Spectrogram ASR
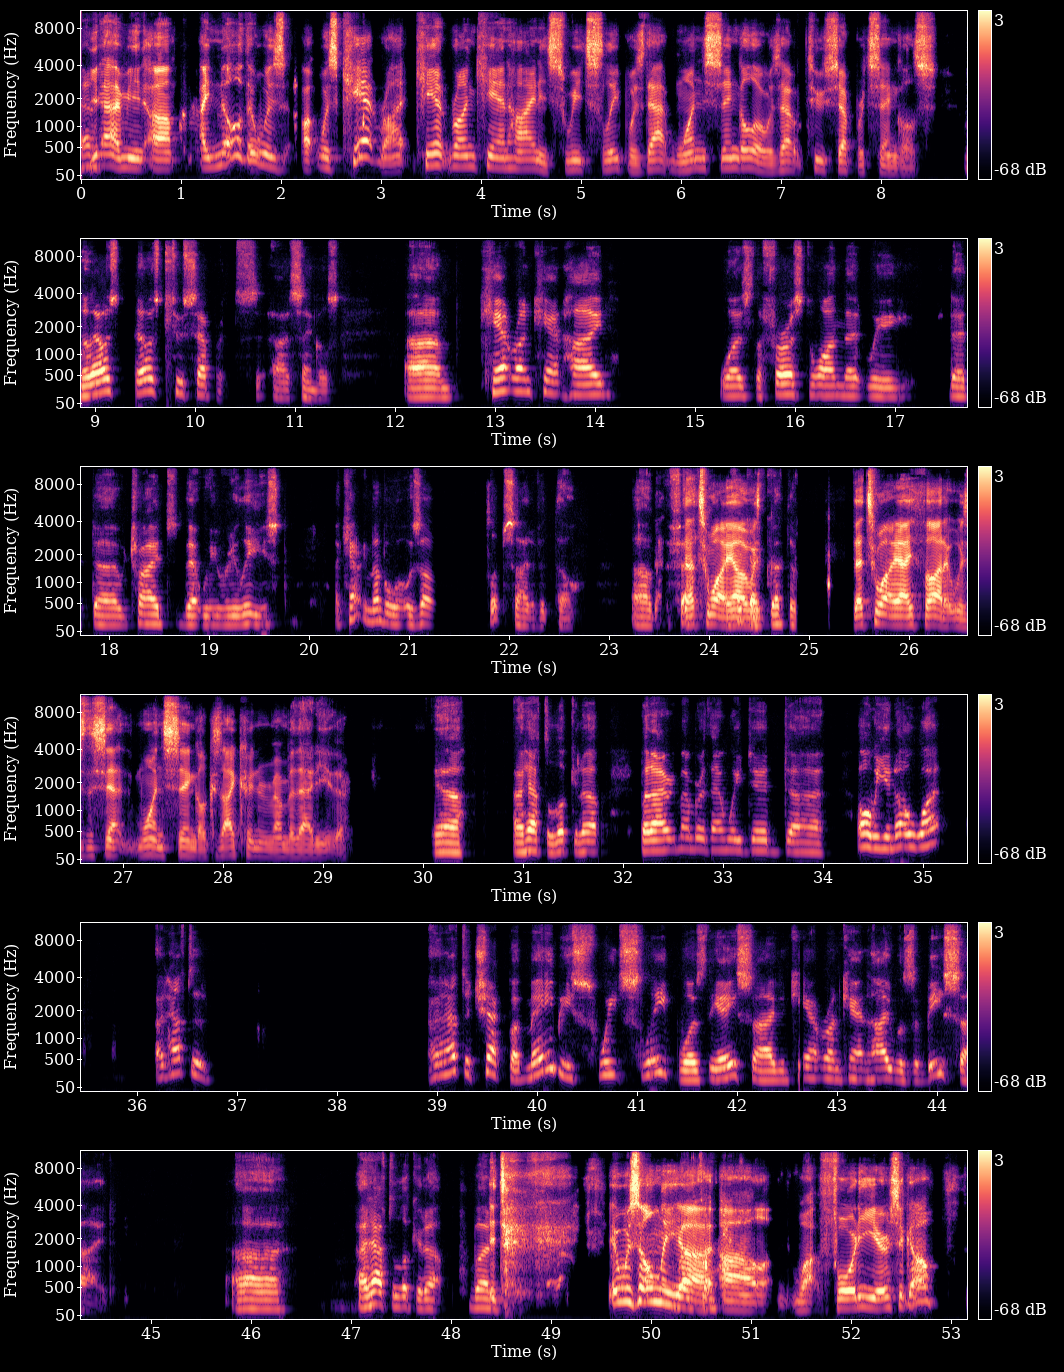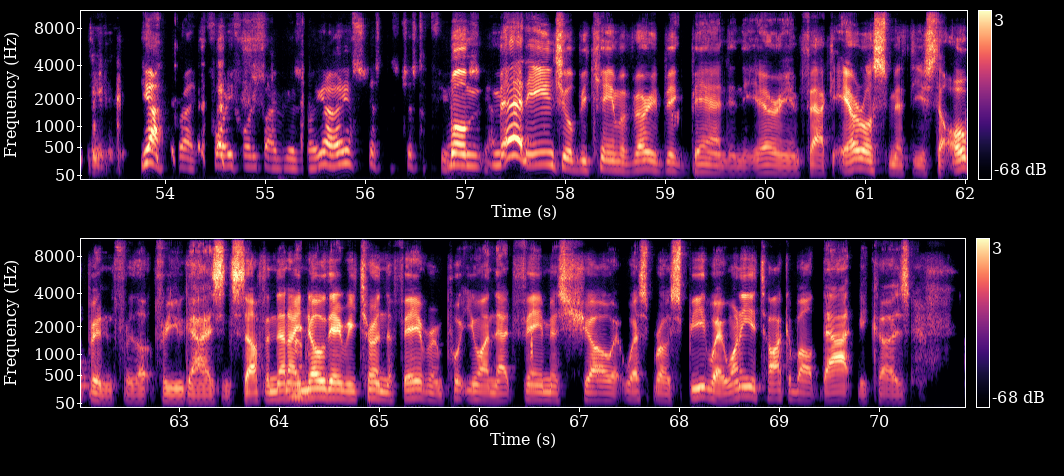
Yeah. yeah, I mean, um, I know there was uh, was can't run, can't run, can't hide, and sweet sleep. Was that one single or was that two separate singles? No, that was that was two separate uh, singles. Um, can't run, can't hide was the first one that we that uh, tried that we released. I can't remember what was on the flip side of it though. Uh, that's why I, I was. I the... That's why I thought it was the one single because I couldn't remember that either. Yeah, I'd have to look it up. But I remember then we did. Uh, oh, you know what? I'd have to. I'd have to check, but maybe "Sweet Sleep" was the A side, and "Can't Run, Can't Hide" was the B side. Uh, I'd have to look it up, but it, it was only but, uh, uh, what forty years ago. Yeah, right. 40, 45 years ago. Yeah, it's just it's just a few. Well, years, yeah. Mad Angel became a very big band in the area. In fact, Aerosmith used to open for the for you guys and stuff. And then mm-hmm. I know they returned the favor and put you on that famous show at Westboro Speedway. Why don't you talk about that? Because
